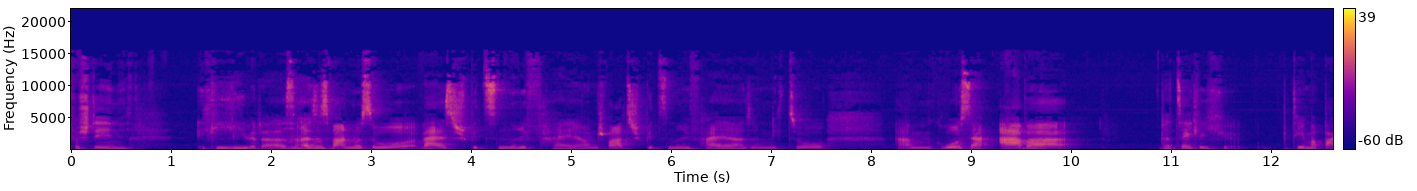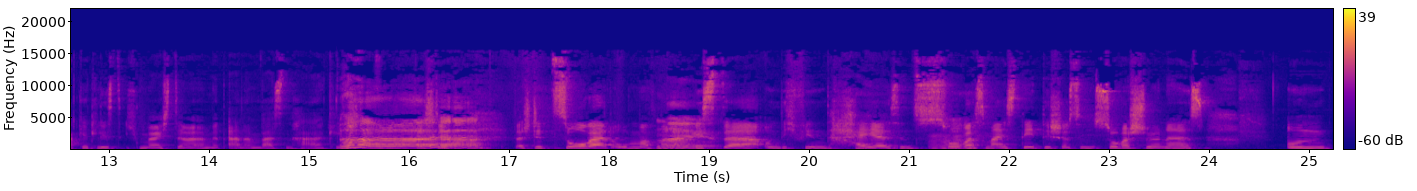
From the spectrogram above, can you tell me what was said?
verstehe nicht. Ich liebe das. Also es waren nur so Weißspitzenriffhaie und Schwarzspitzenriffhaie, also nicht so ähm, große, aber tatsächlich Thema Bucketlist, ich möchte mit einem weißen Cage tauchen. Das steht, das steht so weit oben auf meiner Nein. Liste und ich finde Haie sind sowas Majestätisches und sowas Schönes und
